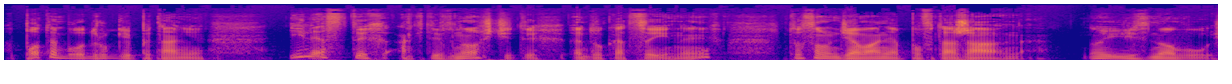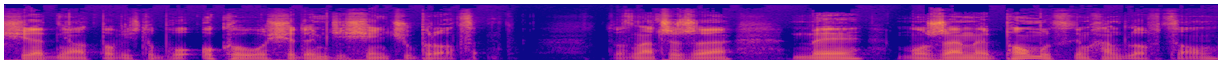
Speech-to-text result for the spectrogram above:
A potem było drugie pytanie, ile z tych aktywności, tych edukacyjnych, to są działania powtarzalne? No i znowu średnia odpowiedź to było około 70%. To znaczy, że my możemy pomóc tym handlowcom,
